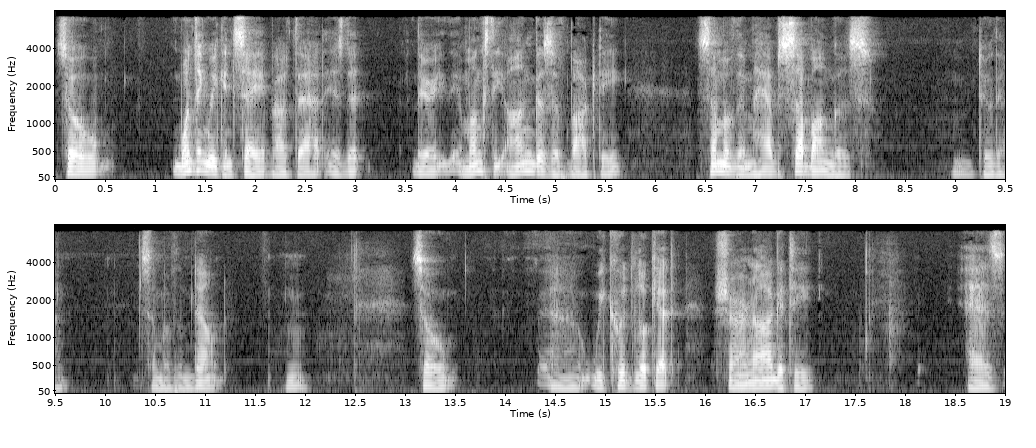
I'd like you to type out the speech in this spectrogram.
So, one thing we can say about that is that there, amongst the angas of bhakti, some of them have sub-angas to them. Some of them don't. Hmm? So uh, we could look at Sharanagati as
